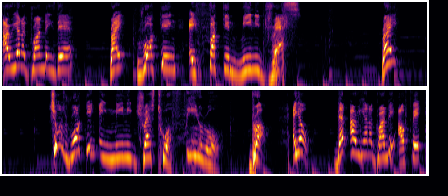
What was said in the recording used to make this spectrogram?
Ariana Grande is there, right? Rocking a fucking mini dress. Right? She was rocking a mini dress to a funeral. Bruv. Hey yo, that Ariana Grande outfit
